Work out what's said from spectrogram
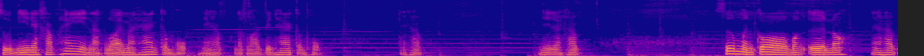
สูตรนี้นะครับให้หลักร้อยมา 5 กับ 6 นะครับ หลักร้อยเป็น 5 กับ 6 นะครับ นี่นะครับ ซึ่งมันก็บังเอิญเนาะนะครับ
